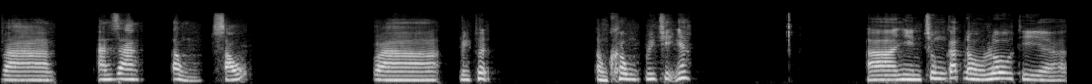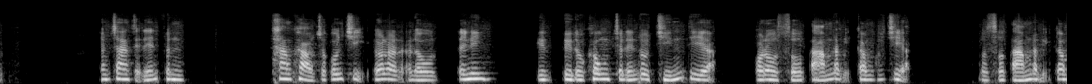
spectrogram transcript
và An Giang tổng 6 và Bình Thuận tổng không. Quý chị nhé. À, nhìn chung các đầu lô thì à, em Trang sẽ đến phần tham khảo cho con chị đó là đầu Tây Ninh. Từ, từ đầu 0 cho đến đầu 9 thì à, có đầu số 8 là bị câm quý chị ạ. Đầu số 8 là bị câm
